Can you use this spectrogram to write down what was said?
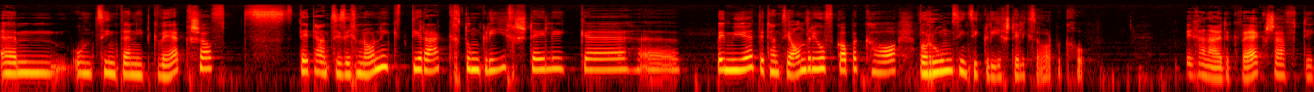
ähm, und sind dann in die Gewerkschaft. Dort haben Sie sich noch nicht direkt um Gleichstellung äh, äh bemüht. Dort haben Sie andere Aufgaben gehabt. Warum sind Sie in Gleichstellungsarbeit gekommen? Ich habe auch in der Gewerkschaft, äh,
